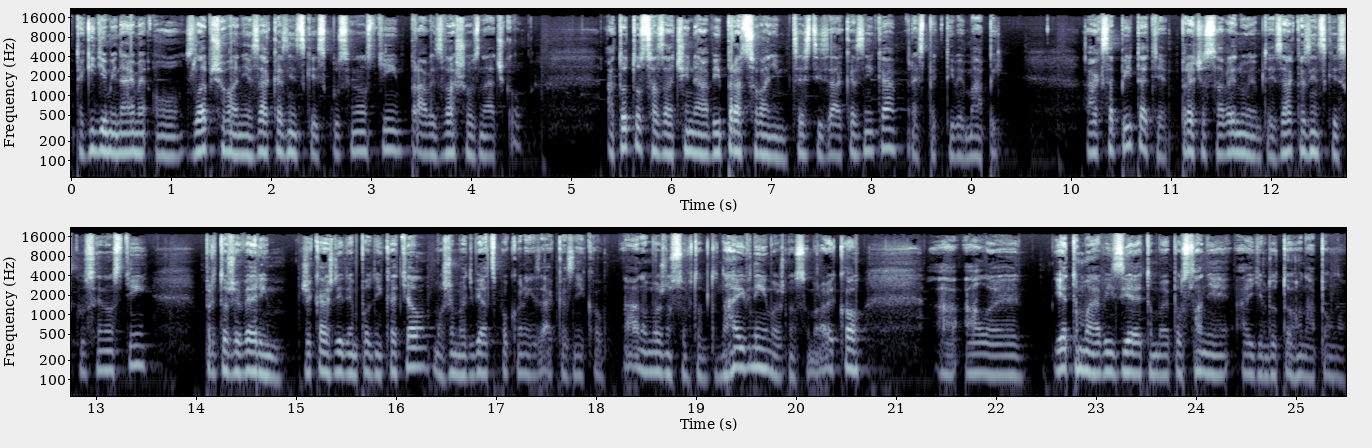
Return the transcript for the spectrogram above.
tak ide mi najmä o zlepšovanie zákazníckej skúsenosti práve s vašou značkou. A toto sa začína vypracovaním cesty zákazníka, respektíve mapy. A ak sa pýtate, prečo sa venujem tej zákazníckej skúsenosti, pretože verím, že každý jeden podnikateľ môže mať viac spokojných zákazníkov. Áno, možno som v tomto naivný, možno som rojko, a, ale je to moja vízia, je to moje poslanie a idem do toho naplno.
